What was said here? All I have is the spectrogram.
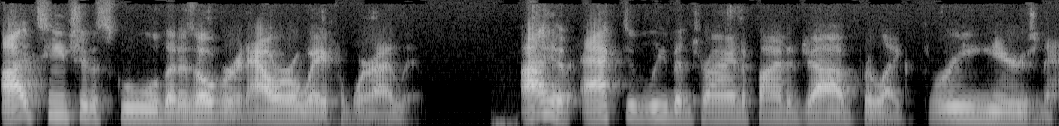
I teach at a school that is over an hour away from where I live. I have actively been trying to find a job for like 3 years now.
